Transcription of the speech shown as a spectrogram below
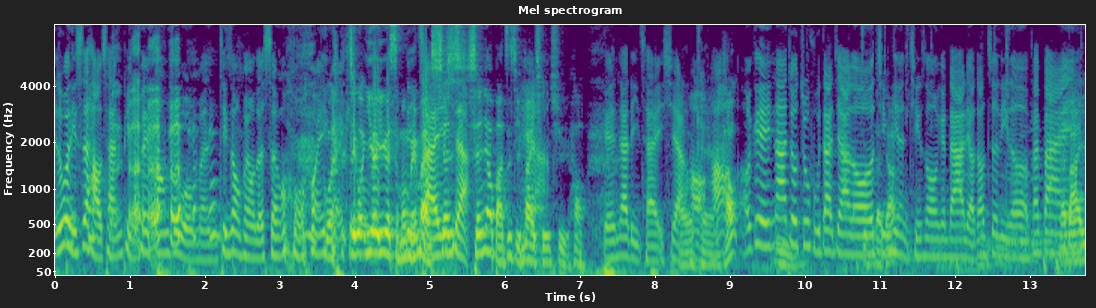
如果你是好产品，可以帮助我们听众朋友的生活，欢迎。结果一个一个什么没买，先先要把自己卖出去，好，给人家理财一下。好，好，OK，那就祝福大家喽。今天很轻松，跟大家聊到这里了，拜拜，拜拜。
